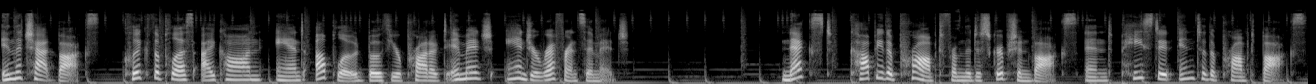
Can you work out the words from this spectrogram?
In the chat box, click the plus icon and upload both your product image and your reference image. Next, copy the prompt from the description box and paste it into the prompt box.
